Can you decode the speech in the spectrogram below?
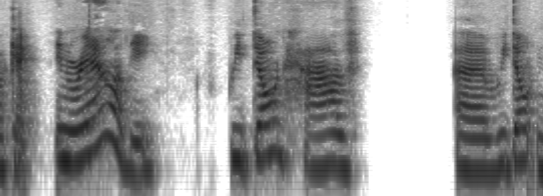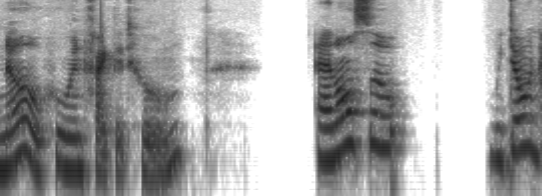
okay, in reality, we don't have, uh, we don't know who infected whom. And also, we don't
